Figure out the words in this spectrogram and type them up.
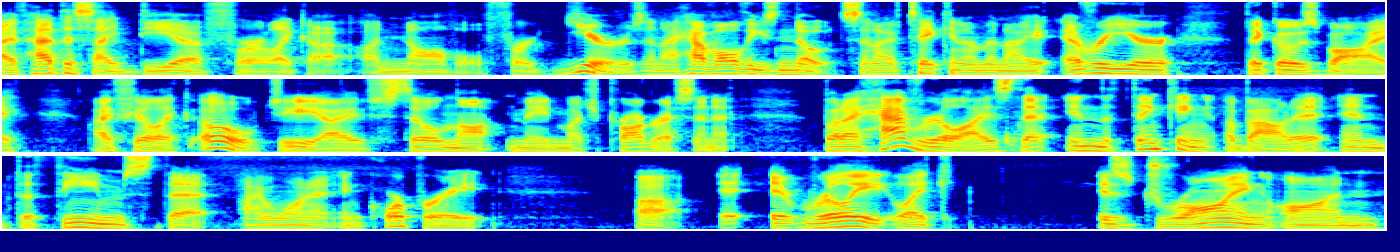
I've had this idea for like a, a novel for years and I have all these notes and I've taken them and I every year that goes by, I feel like, "Oh, gee, I've still not made much progress in it." But I have realized that in the thinking about it and the themes that I want to incorporate, uh, it, it really like is drawing on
